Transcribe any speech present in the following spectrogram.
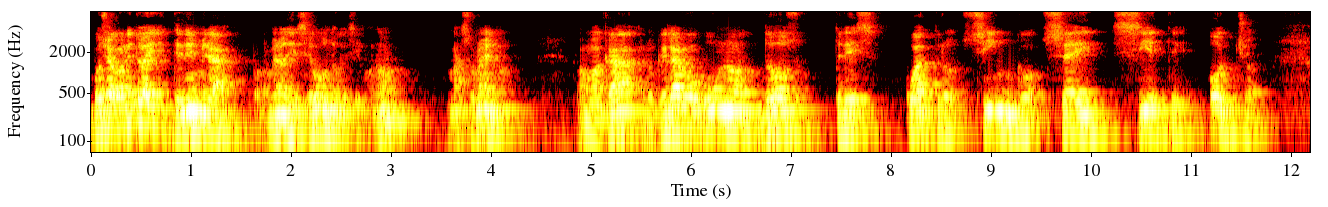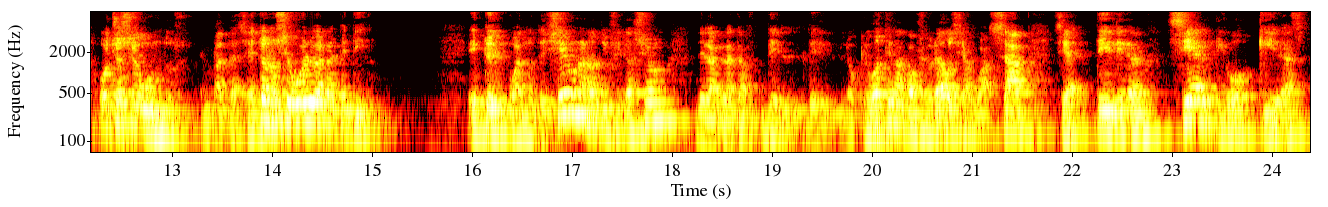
Vos ya con esto ahí tenés, mirá, por lo menos 10 segundos que hicimos, ¿no? Más o menos. Vamos acá, lo que es largo, 1, 2, 3, 4, 5, 6, 7, 8, 8 segundos en pantalla. Esto no se vuelve a repetir. Esto es cuando te llega una notificación de, la plata, de, lo que vos tengas configurado, sea WhatsApp, sea Telegram, sea el que vos quieras,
